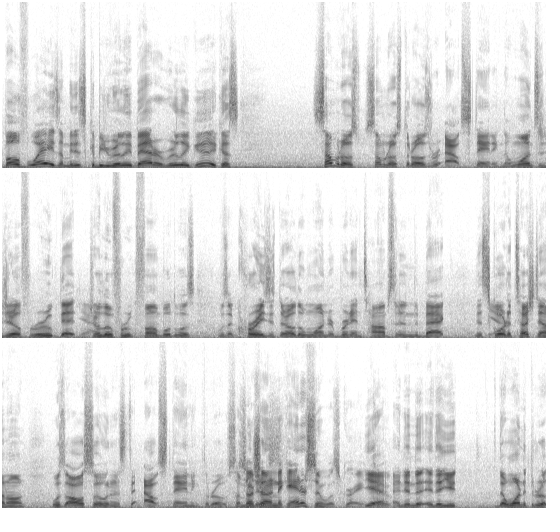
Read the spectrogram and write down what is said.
both ways. I mean, this could be really bad or really good because some of those some of those throws were outstanding. The one to Jalil Farooq that Yeah. Jalil Farooq fumbled was was a crazy throw. The one that Brenen Thompson in the back that scored Yeah. a touchdown on was also an outstanding throw. So, Touchdown there's- Nic Anderson was great. yeah, too. and then the, and then you the one that threw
